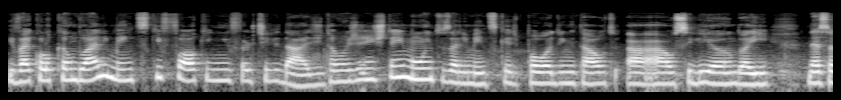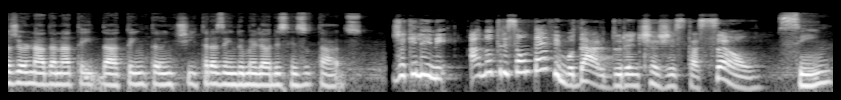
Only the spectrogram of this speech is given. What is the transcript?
e vai colocando alimentos que foquem em fertilidade. Então hoje a gente tem muitos alimentos que podem estar tá auxiliando aí nessa jornada na te, da tentante e trazendo melhores resultados. Jaqueline, a nutrição deve mudar durante a gestação? Sim,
